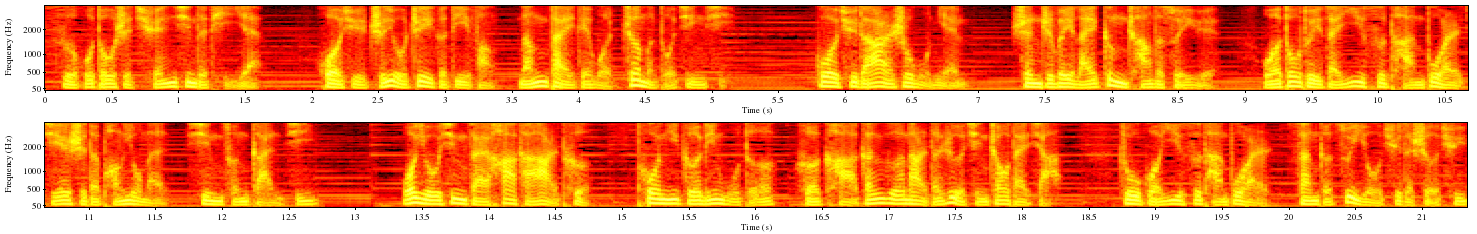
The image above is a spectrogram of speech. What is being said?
似乎都是全新的体验。”或许只有这个地方能带给我这么多惊喜。过去的二十五年，甚至未来更长的岁月，我都对在伊斯坦布尔结识的朋友们心存感激。我有幸在哈坎阿尔特、托尼格林伍德和卡甘厄纳尔的热情招待下，住过伊斯坦布尔三个最有趣的社区，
